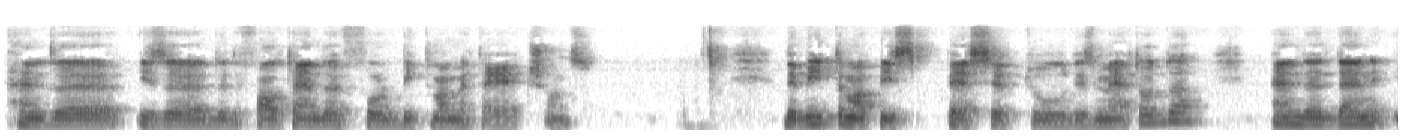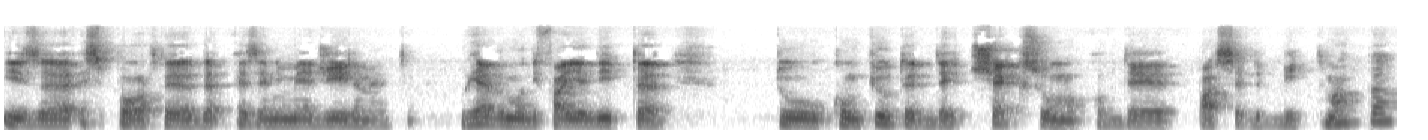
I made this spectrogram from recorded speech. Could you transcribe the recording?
handle, is uh, the default handler for bitmap meta actions. The bitmap is passed to this method and uh, then is uh, exported as an image element. We have modified it uh, to compute the checksum of the passed bitmap.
